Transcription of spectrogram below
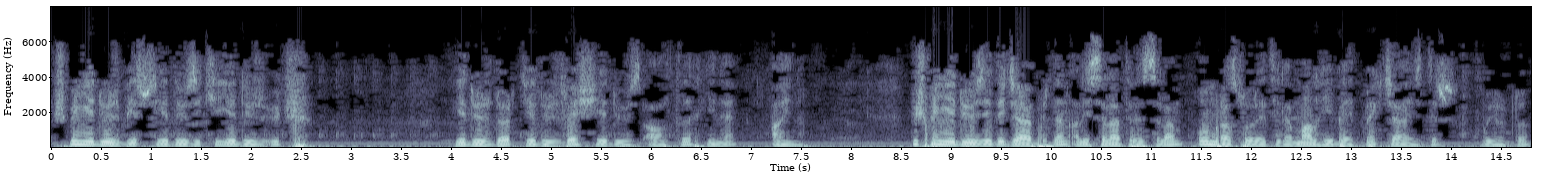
3701 702 703 704 705 706 yine aynı. 3707 Cabir'den aleyhissalatü vesselam Umra suretiyle mal hibe etmek caizdir buyurdu.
